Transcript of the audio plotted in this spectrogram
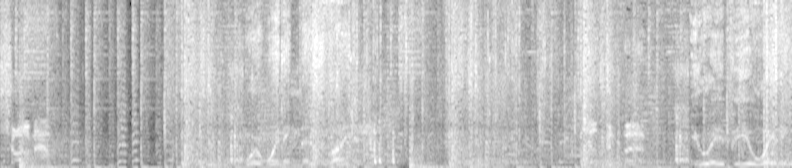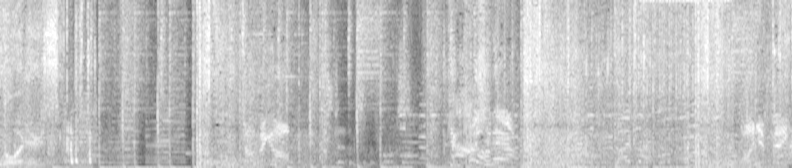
Shut him out. We're winning this fight. Kill confirmed. UAV awaiting orders. Jumping off. Concussion out. On your feet.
